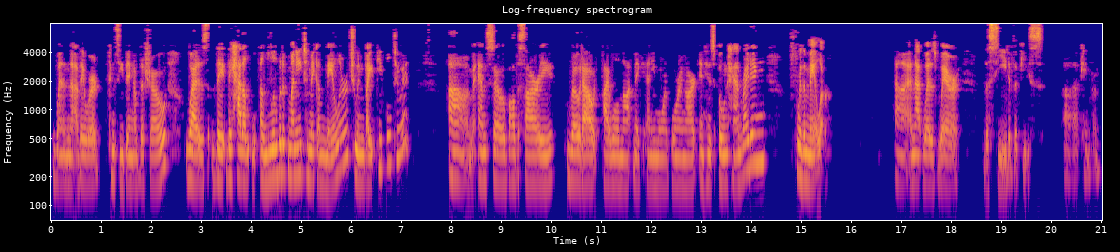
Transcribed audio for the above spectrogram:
when uh, they were conceiving of the show was they, they had a, a little bit of money to make a mailer to invite people to it. Um, and so Baldessari wrote out, I will not make any more boring art in his own handwriting for the mailer. Uh, and that was where the seed of the piece uh, came from.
